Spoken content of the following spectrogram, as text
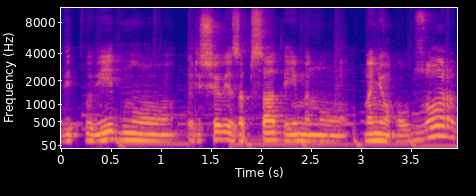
Відповідно, рішив я записати іменно на нього обзор.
